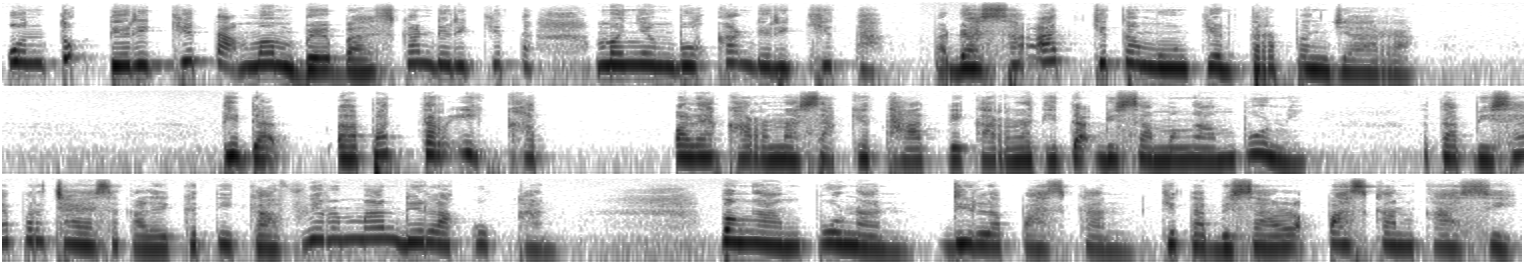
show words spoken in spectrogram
untuk diri kita, membebaskan diri kita, menyembuhkan diri kita. Pada saat kita mungkin terpenjara, tidak apa terikat oleh karena sakit hati, karena tidak bisa mengampuni. Tetapi saya percaya sekali ketika firman dilakukan, pengampunan dilepaskan, kita bisa lepaskan kasih.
